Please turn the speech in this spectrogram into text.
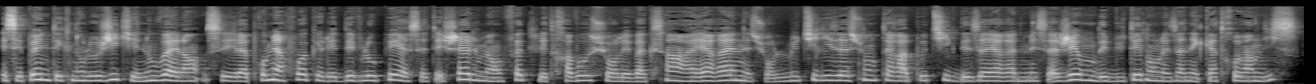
Et c'est pas une technologie qui est nouvelle, hein. c'est la première fois qu'elle est développée à cette échelle, mais en fait les travaux sur les vaccins ARN et sur l'utilisation thérapeutique des ARN messagers ont débuté dans les années 90.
